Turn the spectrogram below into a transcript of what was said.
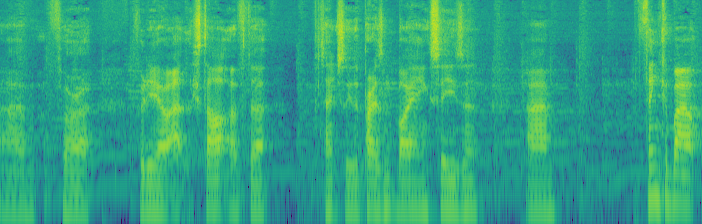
um, for a video at the start of the potentially the present buying season Um, think about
